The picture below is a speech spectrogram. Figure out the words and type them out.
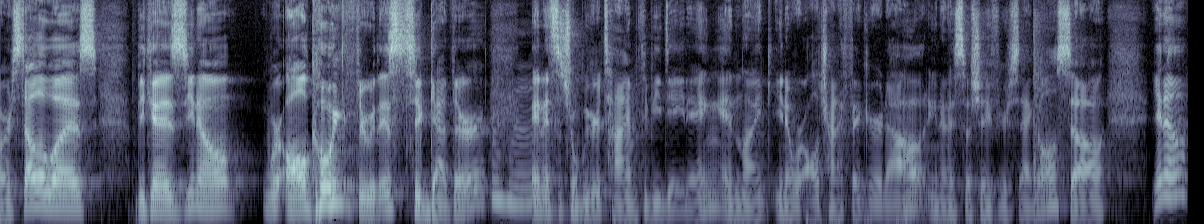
or Stella was, because you know, we're all going through this together, Mm-hmm. and it's such a weird time to be dating, and like you know, we're all trying to figure it out, you know, especially if you're single. So, you know,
